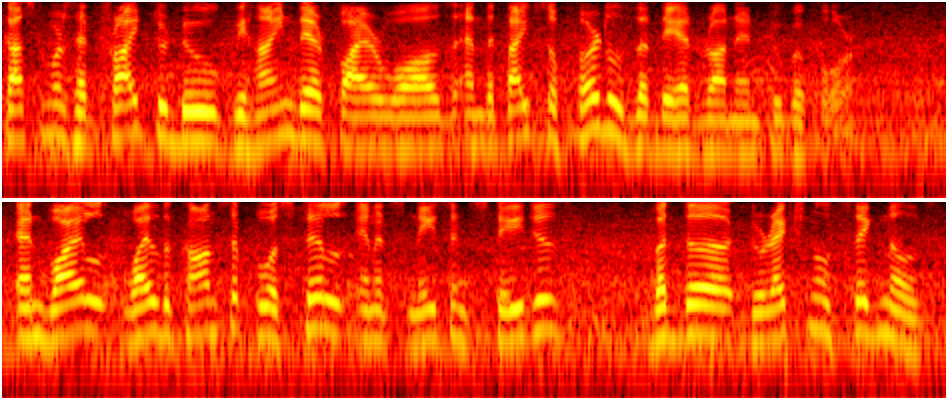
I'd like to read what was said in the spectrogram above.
customers had tried to do behind their firewalls and the types of hurdles that they had run into before. And while, while the concept was still in its nascent stages, but the directional signals,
